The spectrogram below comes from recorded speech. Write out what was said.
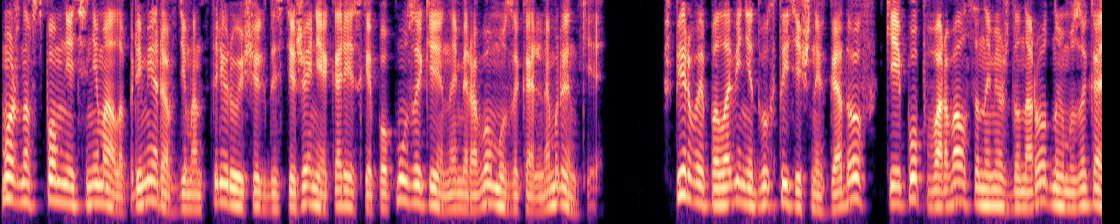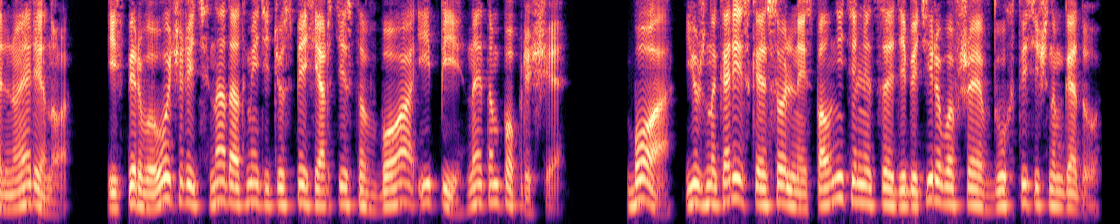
Можно вспомнить немало примеров, демонстрирующих достижения корейской поп-музыки на мировом музыкальном рынке, в первой половине 2000-х годов кей-поп ворвался на международную музыкальную арену, и в первую очередь надо отметить успехи артистов Боа и Пи на этом поприще. Боа – южнокорейская сольная исполнительница, дебютировавшая в 2000 году,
